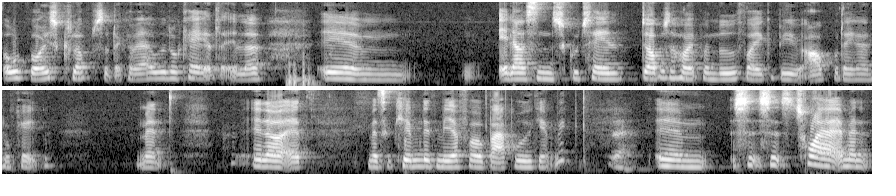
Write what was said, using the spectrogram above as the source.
old boys club, som der kan være ude lokalt, eller, øh, eller sådan skulle tale dobbelt så højt på en møde, for at ikke at blive afbrudt af en lokal mand. Eller at man skal kæmpe lidt mere for at bare bryde igennem, ikke? ja. øhm, så, så, så tror jeg, at man,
